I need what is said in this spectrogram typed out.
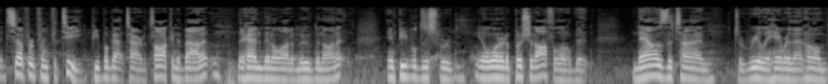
it suffered from fatigue. People got tired of talking about it. There hadn't been a lot of movement on it, and people just were, you know, wanted to push it off a little bit. Now is the time to really hammer that home.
